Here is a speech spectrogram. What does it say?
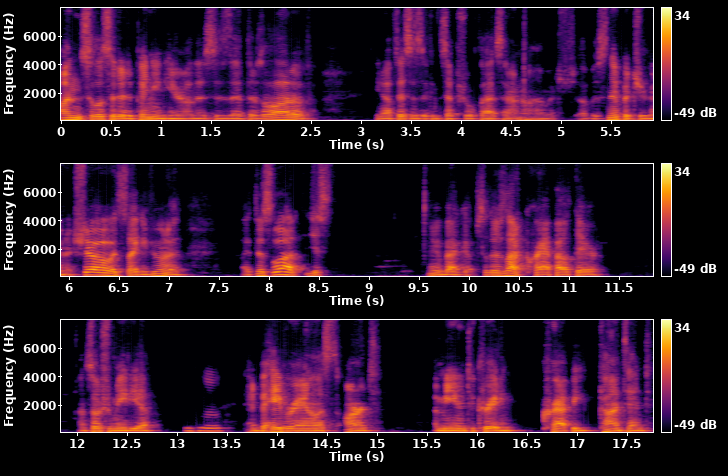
unsolicited opinion here on this is that there's a lot of you know, if this is a conceptual class, I don't know how much of a snippet you're going to show. It's like if you want to, like, there's a lot. Just let me back up. So there's a lot of crap out there on social media, Mhm. and behavior analysts aren't immune to creating crappy content.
